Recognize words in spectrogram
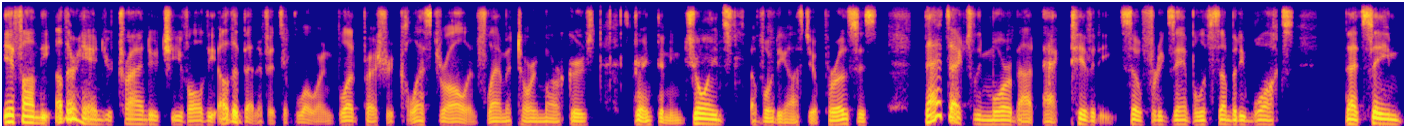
If, on the other hand, you're trying to achieve all the other benefits of lowering blood pressure, cholesterol, inflammatory markers, strengthening joints, avoiding osteoporosis, that's actually more about activity. So, for example, if somebody walks that same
